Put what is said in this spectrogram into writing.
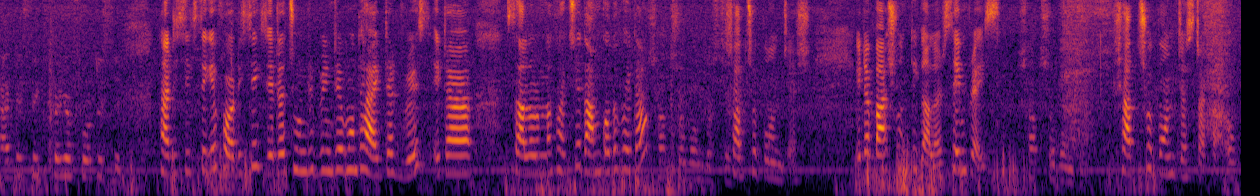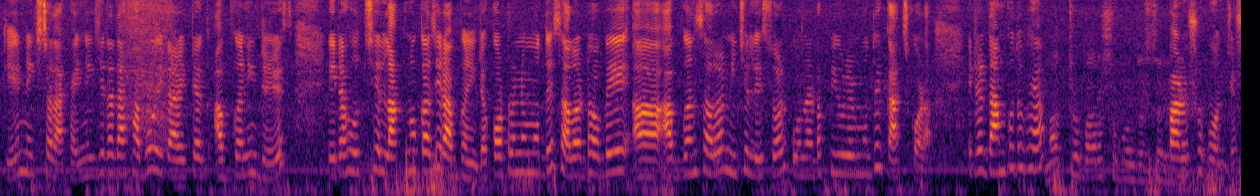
থার্টি সিক্স থেকে ফোর্টি সিক্স থার্টি সিক্স থেকে ফর্টি সিক্স এটা চুনরি প্রিন্টের মধ্যে আরেকটা ড্রেস এটা সালোয়ার ওনা থাকছে। দাম কত ভাই এটা? সাতশো পঞ্চাশ টাকা। সাতশো পঞ্চাশ। এটা বাসন্তী কালার সেম প্রাইস সাতশো পঞ্চাশ। সাতশো পঞ্চাশ টাকা। ওকে নেক্সটটা দেখাই। নেক্সট যেটা দেখাবো এটা আরেকটা আফগানি ড্রেস এটা হচ্ছে লাকনো কাজের আফগানিটা। কটনের মধ্যে সালোয়ারটা হবে আফগান সালোয়ার নিচে লেসওয়ার কোনাটা পিওরের মধ্যে কাজ করা। এটার দাম কত ভাইয়া? মাত্র বারোশো পঞ্চাশ। টাকা বারোশো পঞ্চাশ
